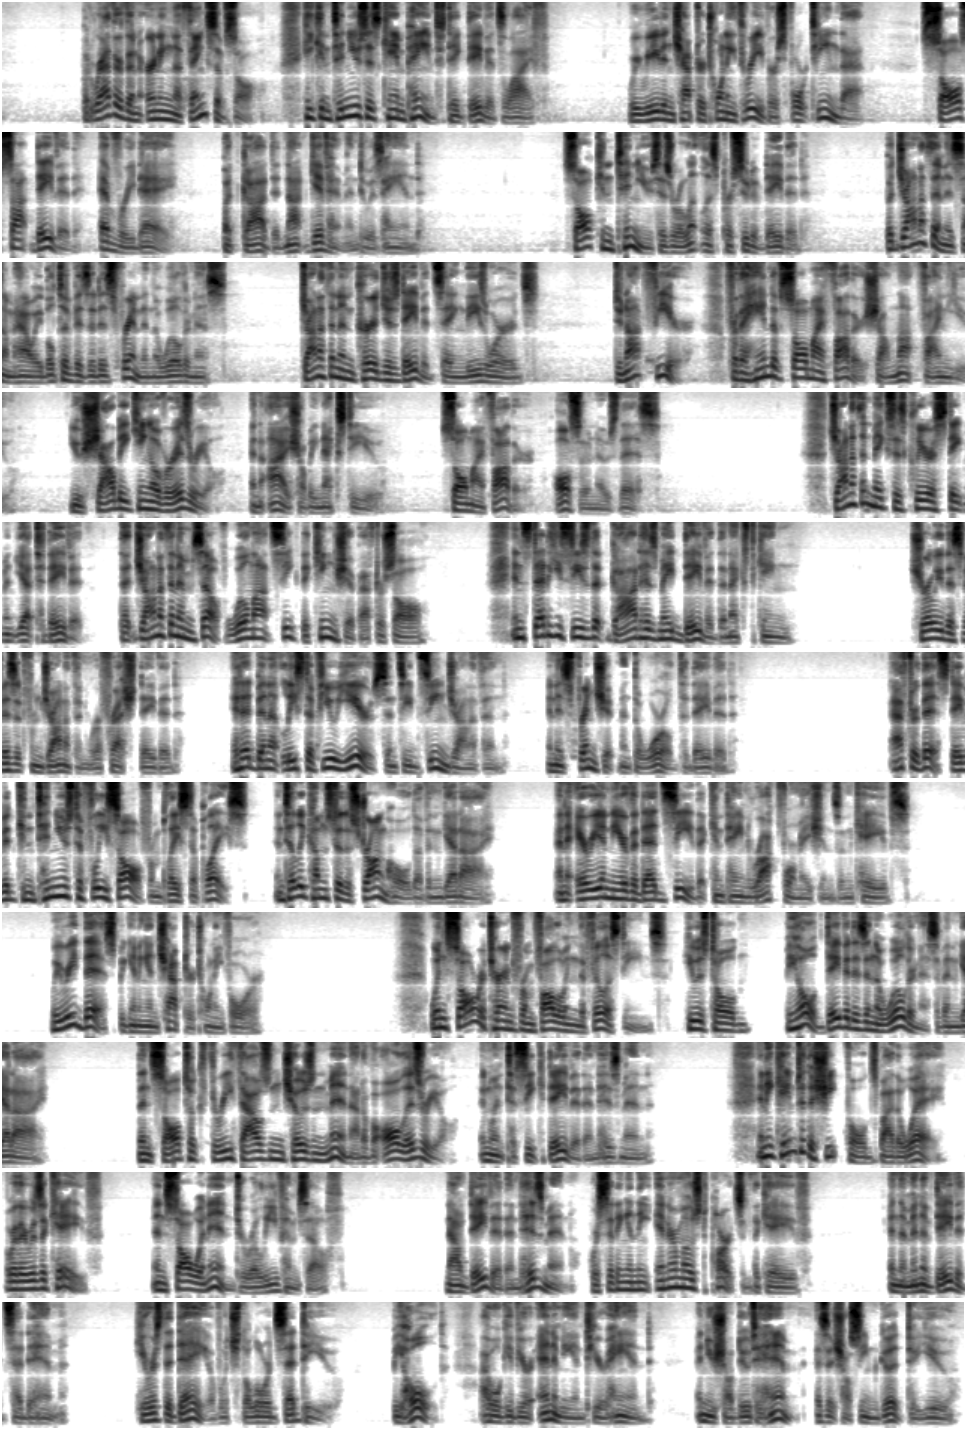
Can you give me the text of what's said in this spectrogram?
But rather than earning the thanks of Saul, he continues his campaign to take David's life. We read in chapter 23, verse 14, that Saul sought David every day, but God did not give him into his hand. Saul continues his relentless pursuit of David, but Jonathan is somehow able to visit his friend in the wilderness. Jonathan encourages David, saying these words Do not fear, for the hand of Saul my father shall not find you. You shall be king over Israel, and I shall be next to you. Saul my father also knows this. Jonathan makes his clearest statement yet to David that Jonathan himself will not seek the kingship after Saul. Instead, he sees that God has made David the next king. Surely this visit from Jonathan refreshed David. It had been at least a few years since he'd seen Jonathan, and his friendship meant the world to David. After this, David continues to flee Saul from place to place until he comes to the stronghold of Engedi an area near the Dead Sea that contained rock formations and caves. We read this beginning in chapter 24. When Saul returned from following the Philistines, he was told, Behold, David is in the wilderness of Engedi. Then Saul took 3,000 chosen men out of all Israel and went to seek David and his men. And he came to the sheepfolds by the way, where there was a cave, and Saul went in to relieve himself. Now David and his men were sitting in the innermost parts of the cave. And the men of David said to him, Here is the day of which the Lord said to you, Behold, I will give your enemy into your hand, and you shall do to him as it shall seem good to you.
